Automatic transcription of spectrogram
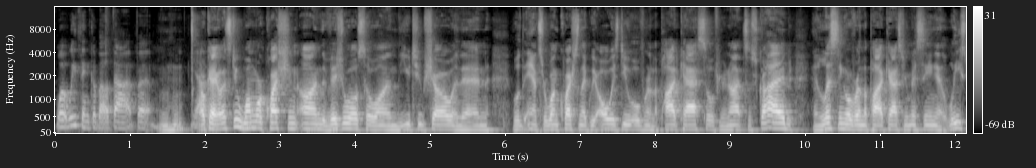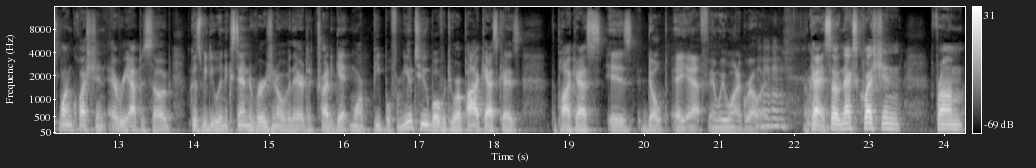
what we think about that. But mm-hmm. yeah. Okay, let's do one more question on the visual, so on the YouTube show, and then we'll answer one question like we always do over on the podcast. So if you're not subscribed and listening over on the podcast, you're missing at least one question every episode because we do an extended version over there to try to get more people from YouTube over to our podcast because the podcast is dope AF and we want to grow it. okay, so next question from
